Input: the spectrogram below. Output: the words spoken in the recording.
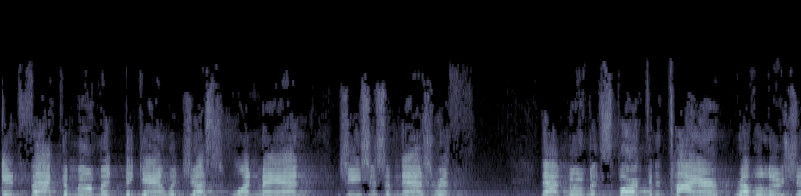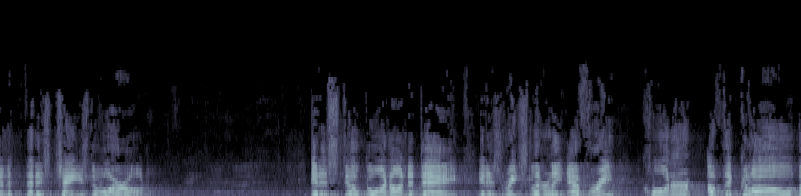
In fact, the movement began with just one man, Jesus of Nazareth. That movement sparked an entire revolution that has changed the world. It is still going on today. It has reached literally every corner of the globe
